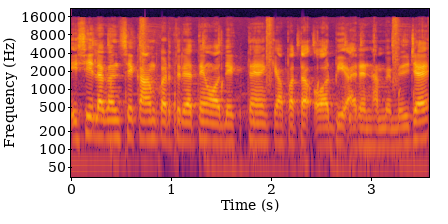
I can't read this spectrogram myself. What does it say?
इसी लगन से काम करते रहते हैं और देखते हैं क्या पता और भी आयरन हमें मिल जाए।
